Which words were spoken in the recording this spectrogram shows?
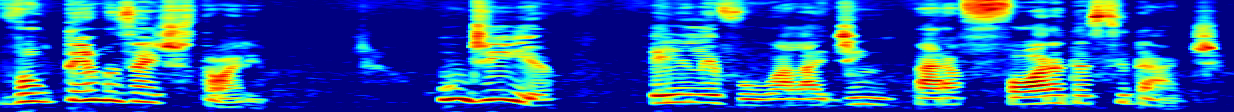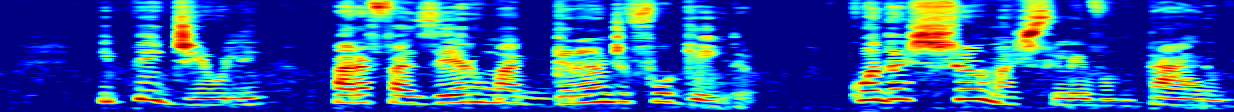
voltemos à história. Um dia, ele levou Aladim para fora da cidade e pediu-lhe para fazer uma grande fogueira. Quando as chamas se levantaram,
